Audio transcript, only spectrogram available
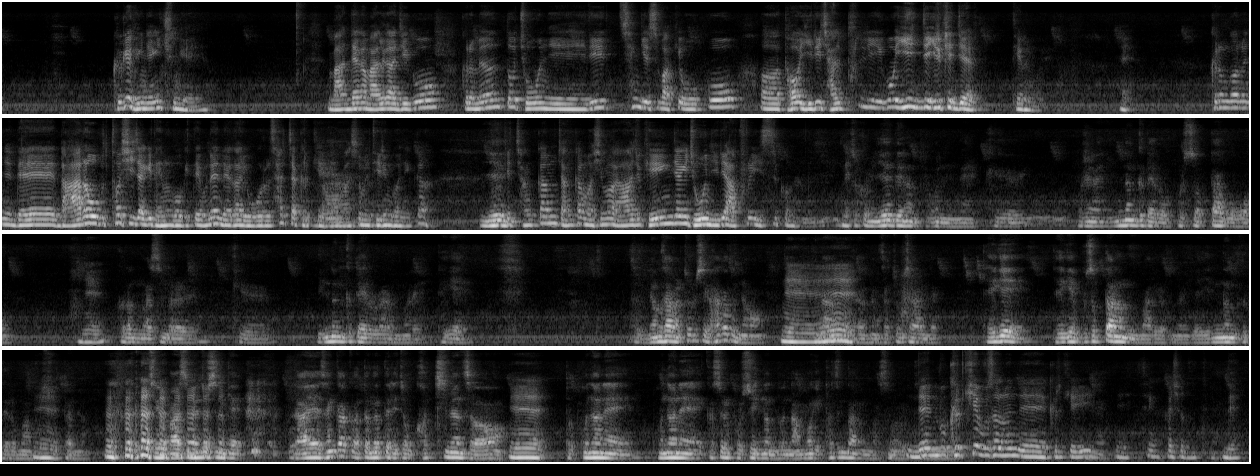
그게 굉장히 중요해요. 마- 내가 맑아지고 그러면 또 좋은 일이 생길 수밖에 없고 어, 더 일이 잘 풀리고 이 이제 이렇게 이제 되는 거예요. 예. 그런 거는 이제 내 나로부터 시작이 되는 거기 때문에 내가 요거를 살짝 그렇게 아. 말씀을 드린 거니까 이렇게 이해 잠깐 잠깐 하시면 아주 굉장히 좋은 일이 앞으로 있을 겁니다. 네. 조금 이해되는 부분이네. 그 우리는 있는 그대로 볼 수 없다고 네. 그런 말씀들을 그 있는 그대로라는 말에 되게 저 명상을 좀씩 하거든요. 네. 나 명상 좀씩 하는데 되게 되게 무섭다는 말이거든요. 이게 있는 그대로만 볼수 네. 있다면 지금 말씀해 주시는 게 나의 생각 어떤 것들이 좀 거치면서 예. 또 본연의 본연의 것을 볼 수 있는 눈 안목이 터진다는 말씀을 네, 뭐 그렇게 우선은 네, 그렇게 네. 예, 생각하셔도 돼요. 네.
